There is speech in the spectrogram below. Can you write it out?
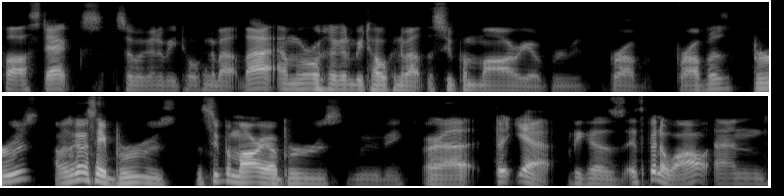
Fast X, so we're going to be talking about that, and we're also going to be talking about the Super Mario Bros. Bro- Brothers Bruise. I was to say Bruise, the Super Mario Bruise movie. Uh, but yeah, because it's been a while, and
